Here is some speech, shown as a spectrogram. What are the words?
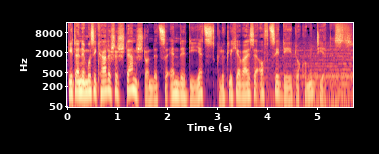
geht eine musikalische Sternstunde zu Ende, die jetzt glücklicherweise auf CD dokumentiert ist.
